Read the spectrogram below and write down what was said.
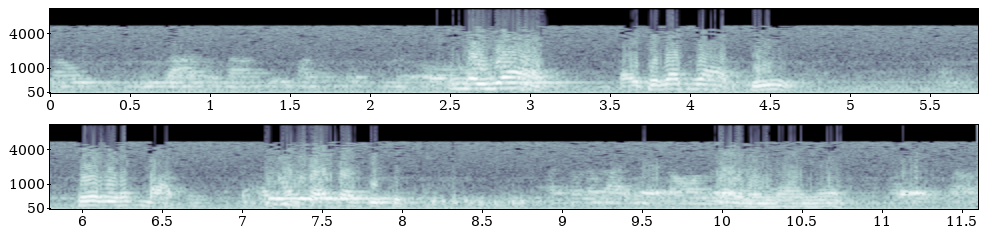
เราดูแลต้องนานเสียพันไม่ยากไปที่วัดราบที่เพื่อรับบาทเอาไปไปติดติดได้แน่นอนเลยได้นานนะเออครับ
